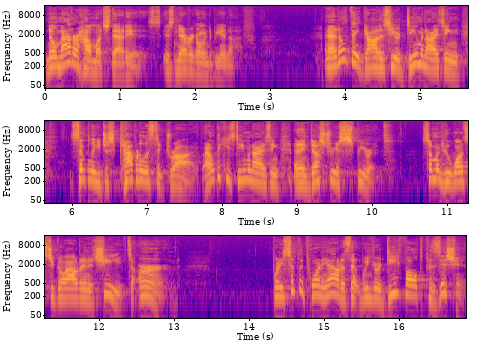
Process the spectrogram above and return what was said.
no matter how much that is, is never going to be enough. And I don't think God is here demonizing simply just capitalistic drive. I don't think he's demonizing an industrious spirit, someone who wants to go out and achieve, to earn. What he's simply pointing out is that when your default position,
